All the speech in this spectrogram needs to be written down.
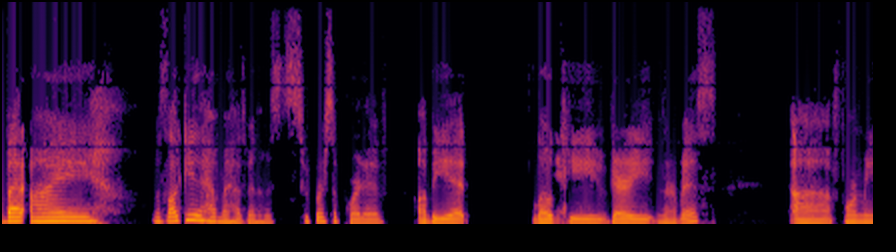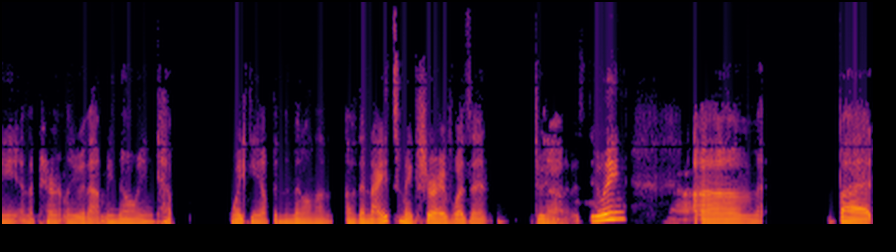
but I was lucky to have my husband who was super supportive, albeit low key, yeah. very nervous uh, for me, and apparently without me knowing, kept waking up in the middle of the night to make sure I wasn't doing yeah. what I was doing. Yeah. Um, but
